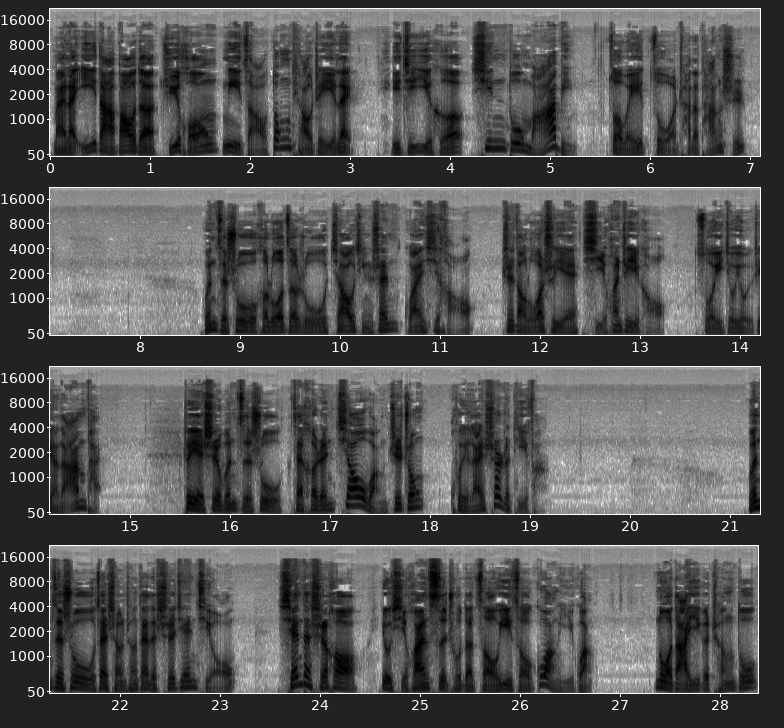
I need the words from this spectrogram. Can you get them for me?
买来一大包的橘红、蜜枣、冬条这一类，以及一盒新都麻饼，作为佐茶的堂食。文子树和罗泽如交情深，关系好，知道罗师爷喜欢这一口，所以就有这样的安排。这也是文子树在和人交往之中会来事儿的地方。文子树在省城待的时间久，闲的时候又喜欢四处的走一走、逛一逛。偌大一个成都，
